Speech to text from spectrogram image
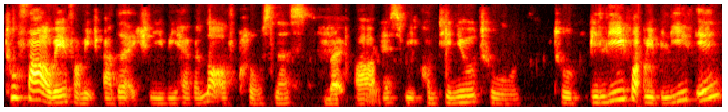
too far away from each other. Actually, we have a lot of closeness But uh, as we continue to to believe what we believe in,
